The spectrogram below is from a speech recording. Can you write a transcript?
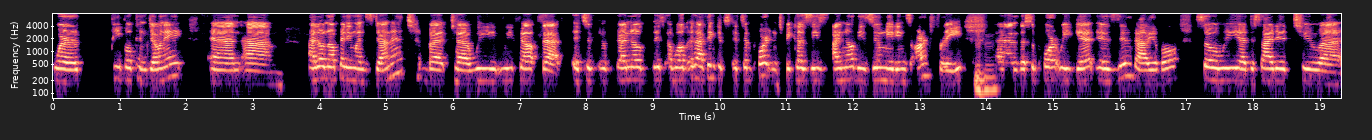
where people can donate and um, I don't know if anyone's done it, but uh, we we felt that it's a, I know this well I think it's it's important because these I know these Zoom meetings aren't free mm-hmm. and the support we get is invaluable. So we uh, decided to uh,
